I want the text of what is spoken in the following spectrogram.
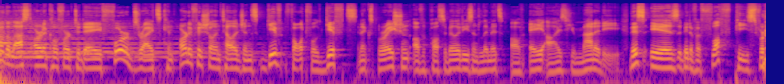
So, the last article for today Forbes writes Can artificial intelligence give thoughtful gifts? An exploration of the possibilities and limits of AI's humanity. This is a bit of a fluff piece for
